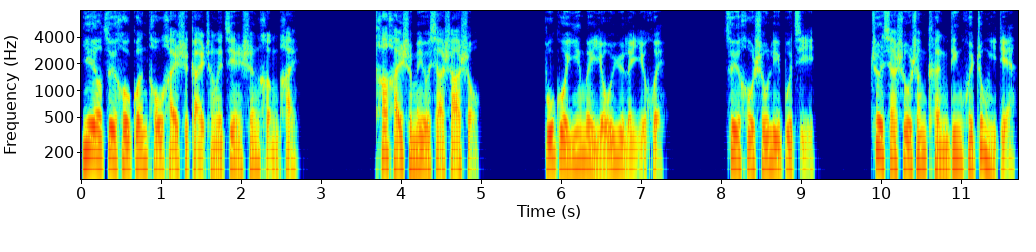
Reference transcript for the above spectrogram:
叶耀最后关头还是改成了剑身横拍，他还是没有下杀手，不过因为犹豫了一会，最后收力不及，这下受伤肯定会重一点。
